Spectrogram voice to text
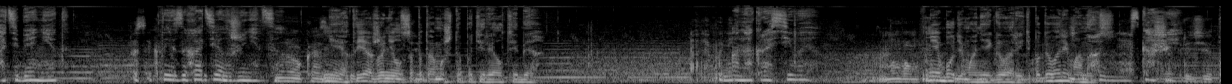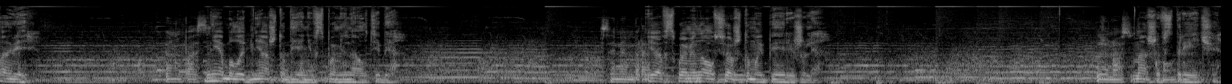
а тебя нет. Ты захотел жениться. Нет, я женился, потому что потерял тебя. Она красивая? Не будем о ней говорить, поговорим о нас. Скажи. Поверь, не было дня, чтобы я не вспоминал тебя. Я вспоминал все, что мы пережили. Наши встречи.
